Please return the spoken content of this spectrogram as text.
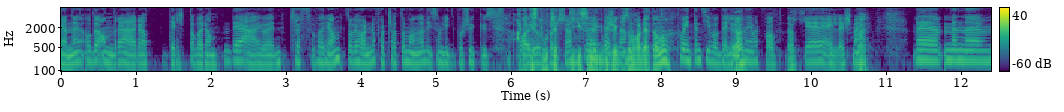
ene. Og det andre er at delta-varianten det er jo en tøff variant. Og vi har den jo fortsatt, og mange av de som ligger på sykehus har jo fortsatt Er det ikke stort sett de som ligger på sykehus som har delta nå? På intensivavdelingen ja. i hvert fall. Ja. Ikke ellers, nei. nei. Men, men ehm,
